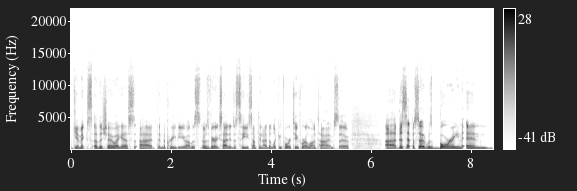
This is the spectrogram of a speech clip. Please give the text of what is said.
gimmicks of the show, I guess. Uh, in the preview, I was I was very excited to see something I've been looking forward to for a long time. So, uh, this episode was boring and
